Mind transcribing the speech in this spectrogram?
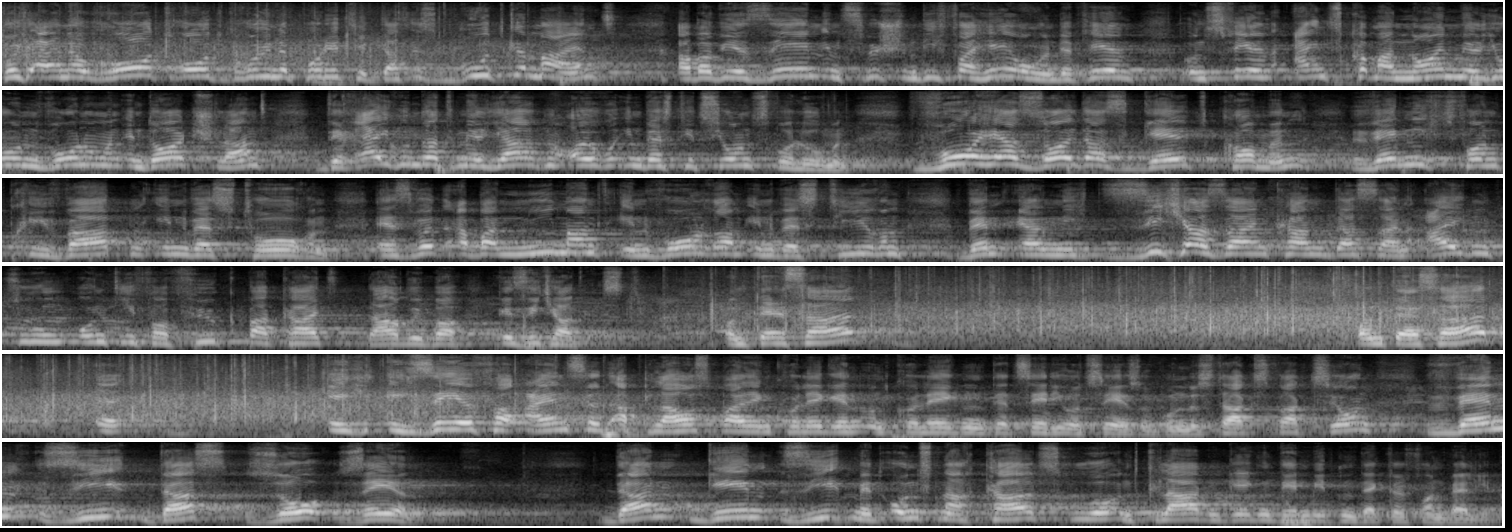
durch eine rot-rot-grüne Politik. Das ist gut gemeint, aber wir sehen inzwischen die Verheerungen. Fehlen, uns fehlen 1,9 Millionen Wohnungen in Deutschland, 300 Milliarden Euro Investitionsvolumen. Woher soll das Geld kommen, wenn nicht von privaten Investoren? Es wird aber niemand in Wohnraum investieren, wenn er nicht sicher sein kann, dass sein Eigentum und die Verfügbarkeit darüber gesichert ist. Und deshalb und deshalb, äh, ich, ich, sehe vereinzelt Applaus bei den Kolleginnen und Kollegen der CDU-CSU-Bundestagsfraktion. Wenn Sie das so sehen, dann gehen Sie mit uns nach Karlsruhe und klagen gegen den Mietendeckel von Berlin.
